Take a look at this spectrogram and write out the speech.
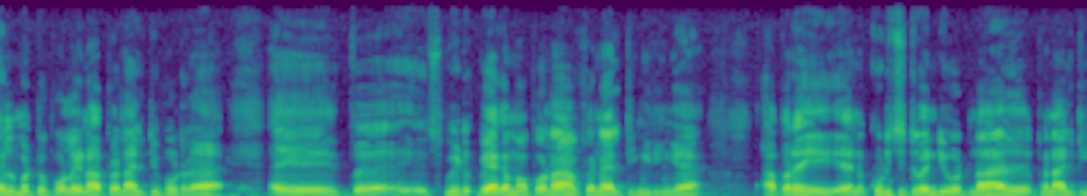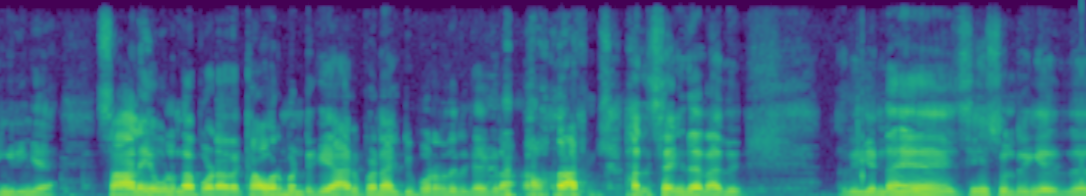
ஹெல்மெட்டு போடலைன்னா பெனால்ட்டி போடுற. இப்போ ஸ்பீடு வேகமாக போனால் பெனால்ட்டிங்கிறீங்க அப்புறம் எனக்கு குடிச்சிட்டு வண்டி ஓட்டினா அது பெனால்ட்டிங்கிறீங்க சாலையை ஒழுங்காக போடாத கவர்மெண்ட்டுக்கு யார் பெனால்ட்டி போடுறதுன்னு கேட்குறான் அது சரிதானே அது. அது என்ன செய்ய சொல்கிறீங்க இந்த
